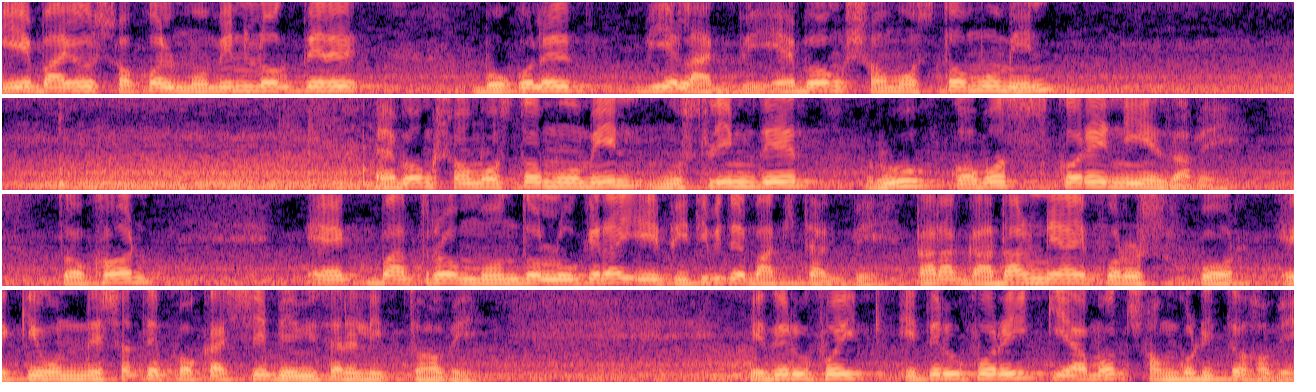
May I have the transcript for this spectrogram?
এ বায়ু সকল মুমিন লোকদের বগলের দিয়ে লাগবে এবং সমস্ত মুমিন এবং সমস্ত মুমিন মুসলিমদের রূহ কবচ করে নিয়ে যাবে। তখন একমাত্র মন্দ লোকেরাই এই পৃথিবীতে বাকি থাকবে। তারা গাদার ন্যায় পরস্পর একে অন্যের সাথে প্রকাশ্যে বেবিচারে লিপ্ত হবে। এদের উপরেই এদের উপরেই কিয়ামত সংগঠিত হবে।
